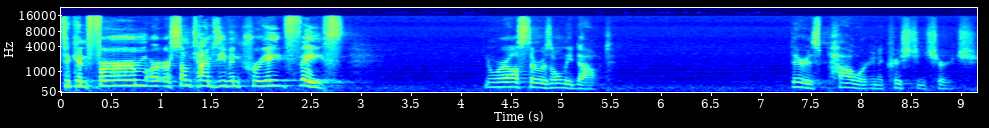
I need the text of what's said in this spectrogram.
to confirm, or, or sometimes even create faith. And where else there was only doubt. There is power in a Christian church.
